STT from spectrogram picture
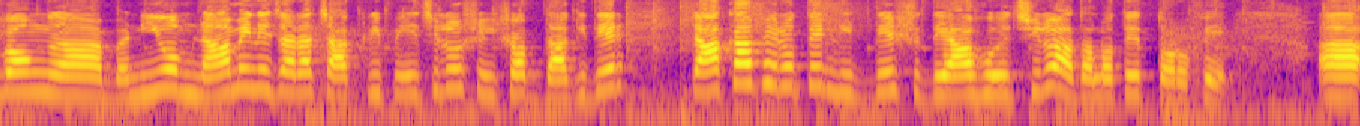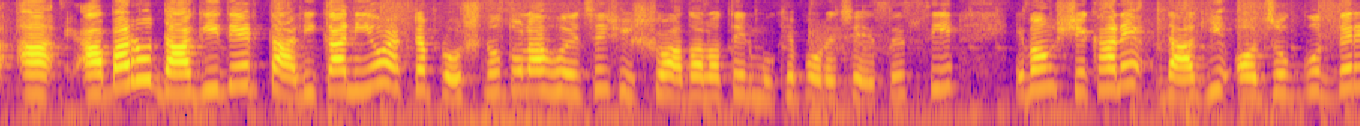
এবং নিয়ম না মেনে যারা চাকরি পেয়েছিল, সেই সব দাগিদের টাকা ফেরতের নির্দেশ দেওয়া হয়েছিল আদালতের তরফে। আবারও দাগিদের তালিকা নিয়েও একটা প্রশ্ন তোলা হয়েছে, শীর্ষ আদালতের মুখে পড়েছে এসএসসি, এবং সেখানে দাগি অযোগ্যদের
